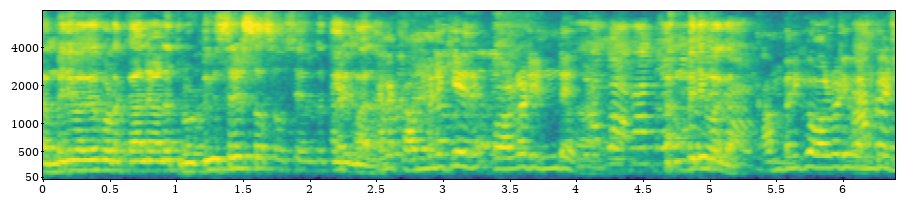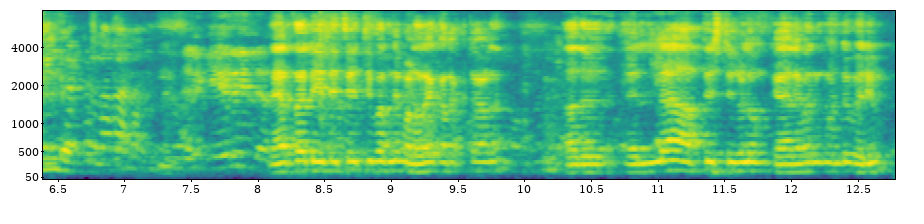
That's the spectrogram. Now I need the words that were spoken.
കമ്പനി വക. കൊടുക്കാനാണ് പ്രൊഡ്യൂസേഴ്സ് അസോസിയേഷന്റെ തീരുമാനം. കമ്പനിക്ക് ഓൾറെഡി ഉണ്ട്. കമ്പനി വക. കമ്പനിക്ക് ഓൾറെഡി വണ്ടി ഉണ്ട് നേരത്തെ ലീല ചേച്ചി പറഞ്ഞ് വളരെ കറക്റ്റാണ് അത് എല്ലാ ആർട്ടിസ്റ്റുകളും കാരവൻ കൊണ്ടുവരും.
